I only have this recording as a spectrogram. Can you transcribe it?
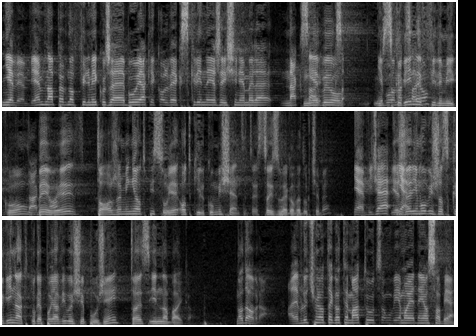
nie wiem, wiem na pewno w filmiku, że były jakiekolwiek screeny, jeżeli się nie mylę, na Ksajo. Nie było. nie było na Screeny Ksajo? w filmiku Tak, były to, że mi nie odpisuje od kilku miesięcy. To jest coś złego według ciebie? Nie, widziałem, Jeżeli nie. mówisz o screenach, które pojawiły się później, to jest inna bajka. No dobra, ale wróćmy do tego tematu, co mówiłem o jednej osobie.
